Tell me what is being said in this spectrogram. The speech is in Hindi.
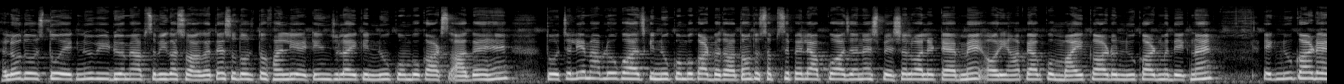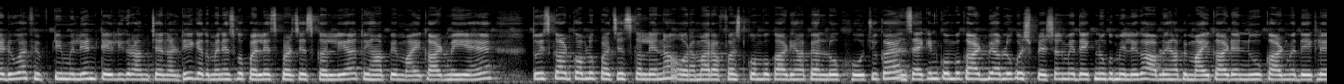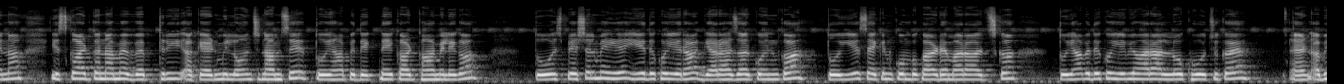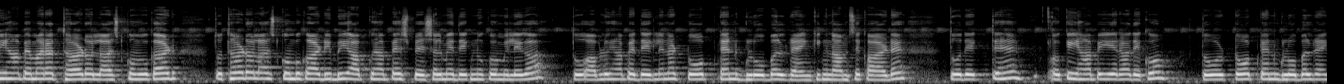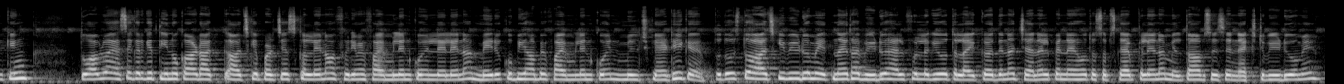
हेलो दोस्तों, एक न्यू वीडियो में आप सभी का स्वागत है। सो दोस्तों फाइनली 18 जुलाई के न्यू कॉम्बो कार्ड्स आ गए हैं। तो चलिए मैं आप लोगों को आज के न्यू कॉम्बो कार्ड बताता हूँ। तो सबसे पहले आपको आ जाना है स्पेशल वाले टैब में और यहाँ पे आपको माई कार्ड और न्यू कार्ड में देखना है। एक न्यू कार्ड ऐड हुआ है फिफ्टी मिलियन टेलीग्राम चैनल ठीक है? तो मैंने इसको पहले से परचेस कर लिया तो यहाँ पे माई कार्ड में ये है। तो इस कार्ड को आप लोग परचेस कर लेना और हमारा फ़र्स्ट कॉम्बो कार्ड यहाँ पे अनलॉक हो चुका है। सेकंड कॉम्बो कार्ड भी आप लोग को स्पेशल में देखने को मिलेगा। आप लोग यहाँ पे माई कार्ड या न्यू कार्ड में देख लेना। इस कार्ड का नाम है वेब थ्री अकेडमी लॉन्च नाम से। तो यहाँ पे देखते हैं कार्ड कहाँ मिलेगा। तो स्पेशल में ये ये देखो ये रहा ग्यारह हज़ार कोइन का। तो ये सेकंड कॉम्बो कार्ड है हमारा आज का। तो यहाँ पे देखो ये भी हमारा अनलॉक हो चुका है। एंड अभी यहाँ पे हमारा थर्ड और लास्ट कॉम्बो कार्ड तो थर्ड और लास्ट कोम्बो कार्ड भी आपको यहाँ पे स्पेशल में देखने को मिलेगा। तो आप लोग यहाँ पे देख लेना टॉप टेन ग्लोबल रैंकिंग नाम से कार्ड है। तो देखते हैं। ओके यहाँ पे ये रहा देखो। तो टॉप टेन ग्लोबल रैंकिंग तो आप लोग ऐसे करके तीनों कार्ड आज के परचेस कर लेना और फ्री में फाइव मिलियन कोइन ले लेना। मेरे को भी यहाँ पे फाइव मिलियन कोइन मिल चुके हैं, ठीक है? तो दोस्तों, आज की वीडियो में इतना ही था। वीडियो हेल्पफुल लगी हो तो लाइक कर देना। चैनल पर नए हो तो सब्सक्राइब कर लेना। मिलता हूँ आपसे इसे नेक्स्ट वीडियो में।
